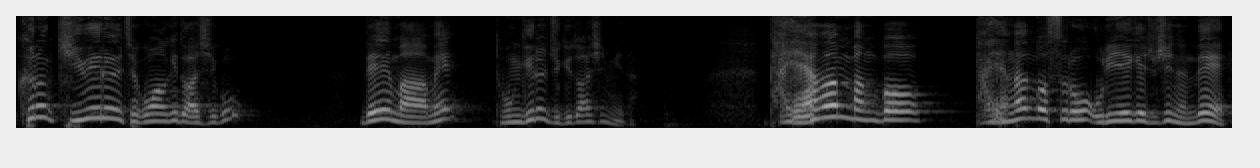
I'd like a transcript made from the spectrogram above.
그런 기회를 제공하기도 하시고 내 마음에 동기를 주기도 하십니다. 다양한 방법, 다양한 것으로 우리에게 주시는데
